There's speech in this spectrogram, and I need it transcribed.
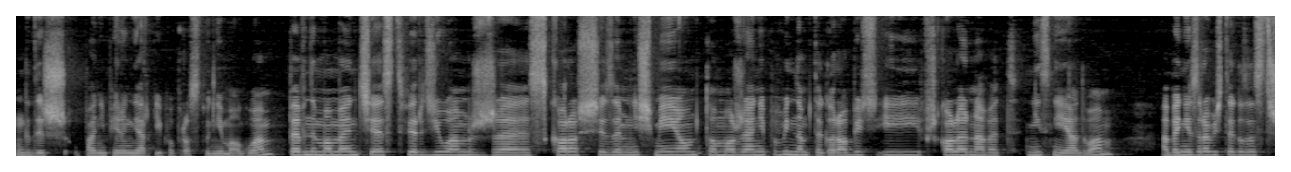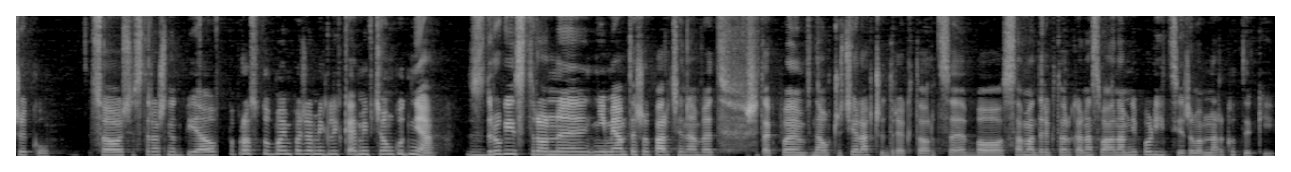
gdyż u pani pielęgniarki po prostu nie mogłam. W pewnym momencie stwierdziłam, że skoro się ze mnie śmieją, to może ja nie powinnam tego robić i w szkole nawet nic nie jadłam, aby nie zrobić tego zastrzyku, co się strasznie odbijało po prostu w moim poziomie glikemii w ciągu dnia. Z drugiej strony nie miałam też oparcia nawet, że tak powiem, w nauczycielach czy dyrektorce, bo sama dyrektorka nasłała na mnie policję, że mam narkotyki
